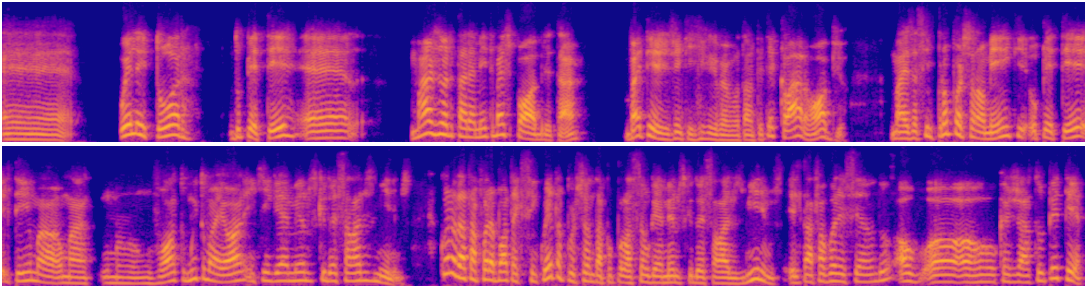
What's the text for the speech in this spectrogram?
é, o eleitor do PT é majoritariamente mais pobre, tá? Vai ter gente rica que vai votar no PT, claro, óbvio mas assim, proporcionalmente, o PT ele tem uma, uma, uma, um voto muito maior em quem ganha menos que dois salários mínimos. Quando a Datafolha bota que 50% da população ganha menos que dois salários mínimos, ele está favorecendo ao, ao, ao, candidato do PT.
